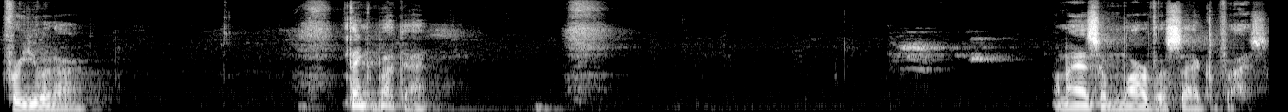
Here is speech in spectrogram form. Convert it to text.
for you and I. Think about that. I mean, that's a marvelous sacrifice.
